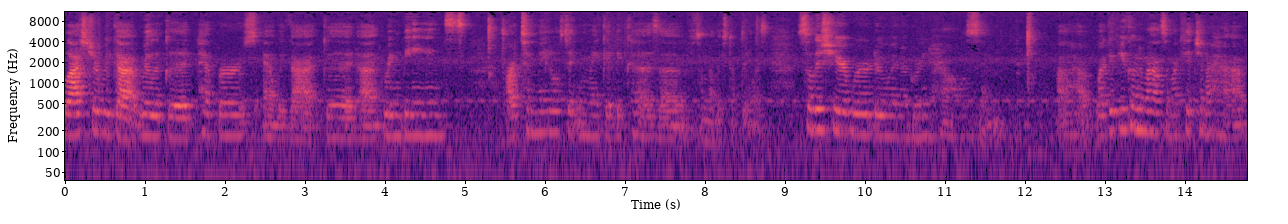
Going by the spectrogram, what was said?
Last year we got really good peppers and we got good uh, green beans. Our tomatoes didn't make it because of some other stuff, anyways. So this year we're doing a greenhouse and I have like if you come to my house in my kitchen, I have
